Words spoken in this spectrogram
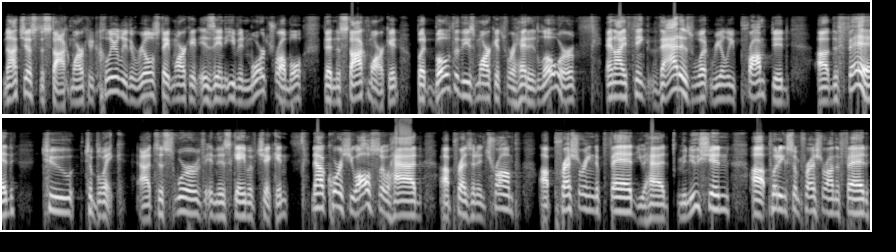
not just the stock market. Clearly, the real estate market is in even more trouble than the stock market. But both of these markets were headed lower. And I think that is what really prompted uh, the Fed to to blink. Uh, to swerve in this game of chicken. Now, of course, you also had uh, President Trump uh, pressuring the Fed. You had Mnuchin uh, putting some pressure on the Fed,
